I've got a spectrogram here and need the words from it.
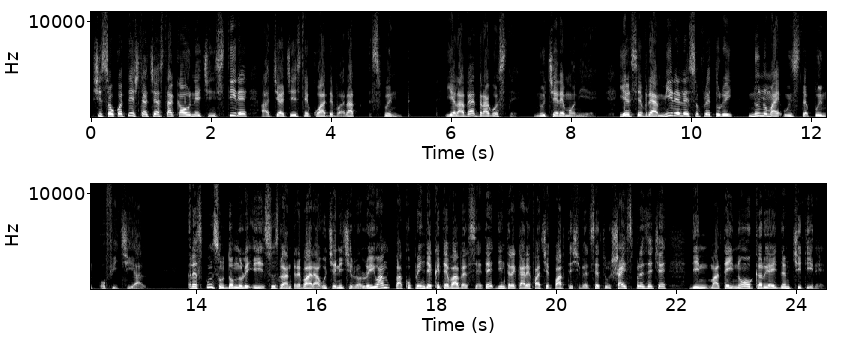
și socotește aceasta ca o necinstire a ceea ce este cu adevărat sfânt. El avea dragoste, nu ceremonie. El se vrea mirele sufletului, nu numai un stăpân oficial. Răspunsul Domnului Iisus la întrebarea ucenicilor lui Ioan va cuprinde câteva versete, dintre care face parte și versetul 16 din Matei 9, căruia îi dăm citire.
